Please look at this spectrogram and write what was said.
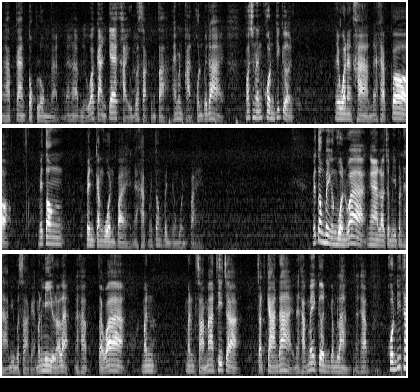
นะครับการตกลงกันนะครับหรือว่าการแก้ไขอุปสรรคต่างๆ ให้มันผ่านพ้นไปได้ เพราะฉะนั้นคนที่เกิดในวันอังคารนะครับก็ไม่ต้องเป็นกังวลไปนะครับ ไม่ต้องเป็นกังวลไป ไม่ต้องเป็นกังวลว่างานเราจะมีปัญหามีอุปสรรคมันมีอยู่แล้วแหละนะครับ แต่ว่ามันมันสามารถที่จะจัดการได้นะครับ ไม่เกินกำลังนะครับ คนที่ท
